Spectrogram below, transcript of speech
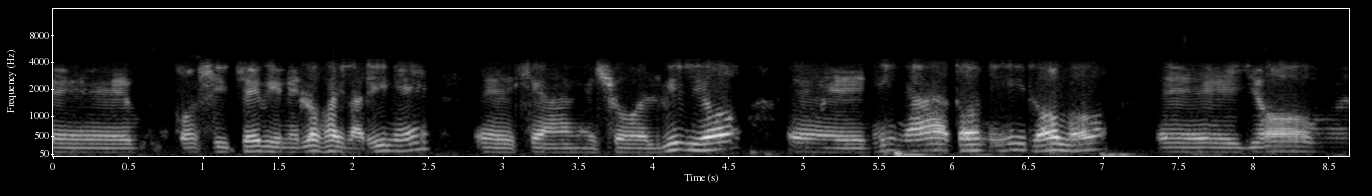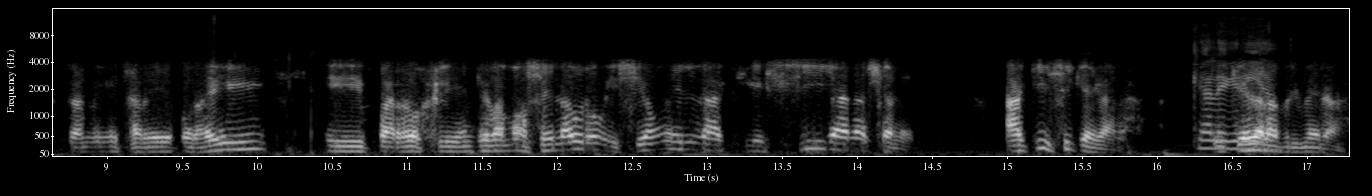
Eh, consiste, vienen los bailarines eh, que han hecho el vídeo, eh, Nina, Tony, Lolo, eh, yo también estaré por ahí y para los clientes vamos a hacer la Eurovisión en la que sí gana Chanel. Aquí sí que gana. Qué Y alegría. queda la primera.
